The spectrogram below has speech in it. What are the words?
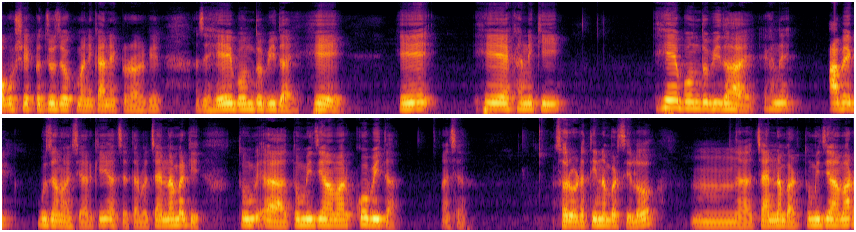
অবশ্যই একটা যোজক মানে কানেক্টর আর কি। আচ্ছা হে বন্ধু বিদায়, হে হে হে এখানে কি? হে বন্ধু বিদায়, এখানে আবেগ বোঝানো হয়েছে আর কি। আচ্ছা তারপর চার নাম্বার কি? তুমি তুমি যে আমার কবিতা আচ্ছা সরি ওটা তিন নাম্বার ছিল চার নাম্বার, তুমি যে আমার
